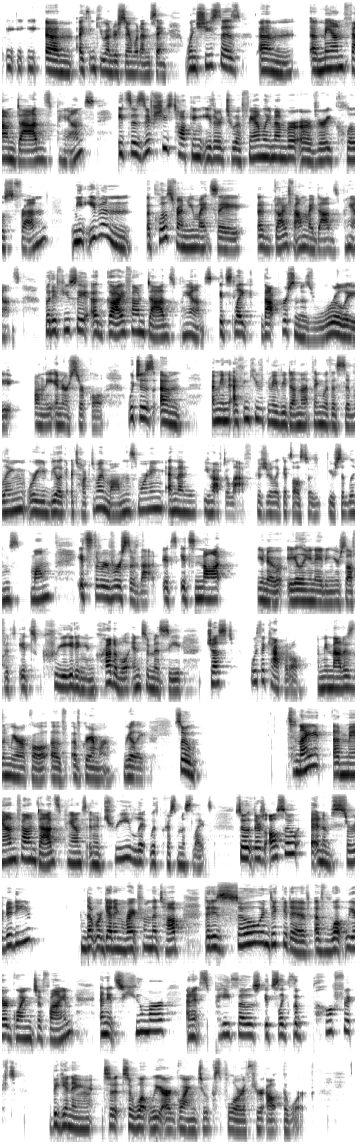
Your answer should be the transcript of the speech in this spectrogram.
um, i think you understand what i'm saying. When she says um, a man found dad's pants it's as if she's talking either to a family member or a very close friend. I mean even a close friend you might say a guy found my dad's pants. But if you say a guy found dad's pants it's like that person is really on the inner circle, which is, um, I mean, I think you've maybe done that thing with a sibling where you'd be like, I talked to my mom this morning, and then you have to laugh because you're like, it's also your sibling's mom. It's the reverse of that. It's it's not, you know, alienating yourself. It's it's creating incredible intimacy just with a capital. I mean, that is the miracle of of grammar, really. So Tonight, a man found dad's pants in a tree lit with Christmas lights. So there's also an absurdity that we're getting right from the top that is so indicative of what we are going to find. And it's humor and it's pathos. It's like the perfect beginning to, to what we are going to explore throughout the work.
